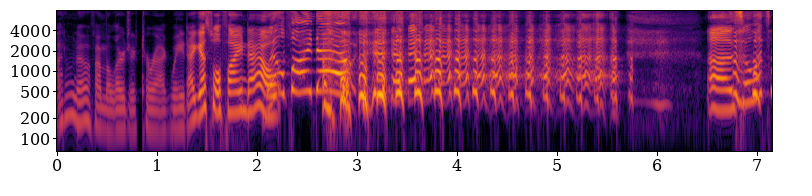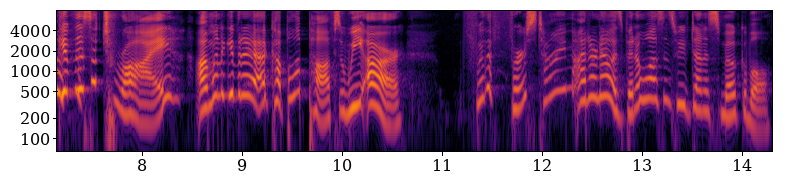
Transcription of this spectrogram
I don't know if I'm allergic to ragweed. I guess we'll find out. We'll find out. uh, so let's give this a try. I'm going to give it a, a couple of puffs. We are, for the first time, I don't know, it's been a while since we've done a smokable.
